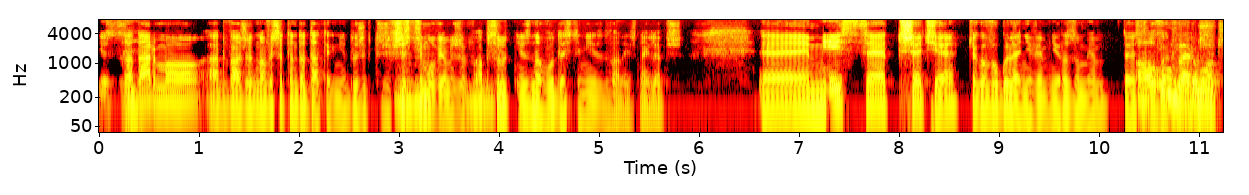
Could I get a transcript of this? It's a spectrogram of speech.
Jest za darmo, a dwa, że no wyszedł ten dodatek, nie? Duży, którzy wszyscy mm -hmm. mówią, że absolutnie znowu Destiny jest 2 jest najlepszy. E, miejsce trzecie, czego w ogóle nie wiem, nie rozumiem, to jest o, Overwatch. Overwatch.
